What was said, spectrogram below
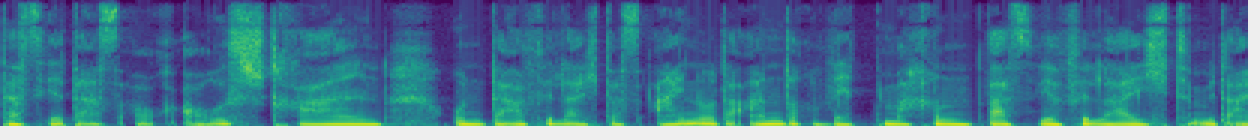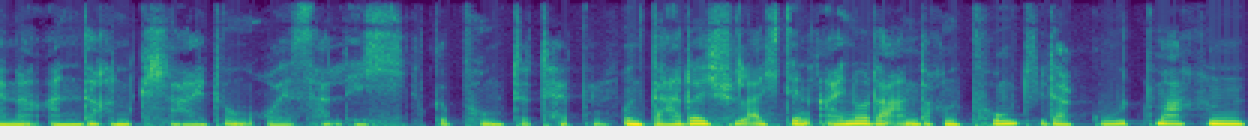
dass wir das auch ausstrahlen und da vielleicht das ein oder andere wettmachen, was wir vielleicht mit einer anderen Kleidung äußerlich gepunktet hätten. Und dadurch vielleicht den ein oder anderen Punkt wieder gut machen,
